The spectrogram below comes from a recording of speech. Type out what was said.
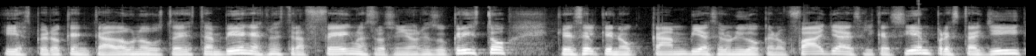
y espero que en cada uno de ustedes también. Es nuestra fe en nuestro Señor Jesucristo, que es el que no cambia, es el único que no falla, es el que siempre está allí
